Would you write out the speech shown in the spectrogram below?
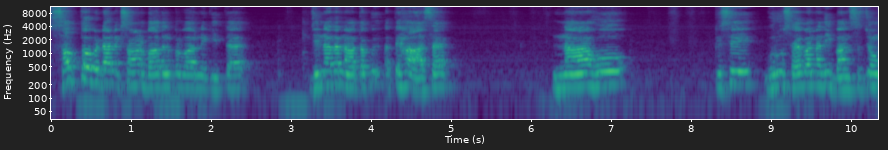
ਸਭ ਤੋਂ ਵੱਡਾ ਨੁਕਸਾਨ ਬਾਦਲ ਪਰਿਵਾਰ ਨੇ ਕੀਤਾ ਹੈ, ਜਿਨ੍ਹਾਂ ਦਾ ਨਾ ਤਾਂ ਕੋਈ ਇਤਿਹਾਸ ਹੈ, ਨਾ ਉਹ ਕਿਸੇ ਗੁਰੂ ਸਾਹਿਬਾਨਾਂ ਦੀ ਵੰਸ਼ ਚੋਂ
